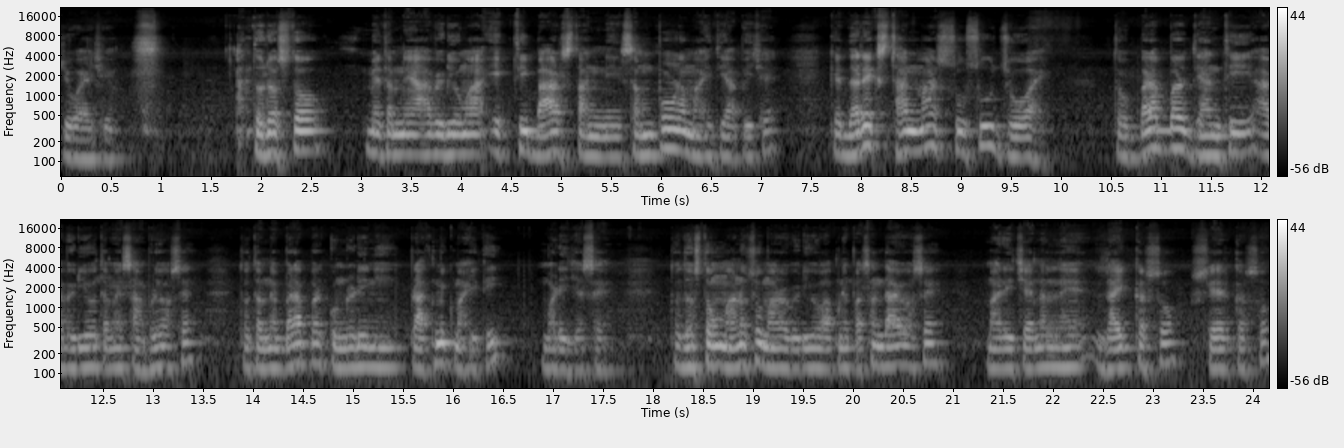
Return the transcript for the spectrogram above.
જોવાય છે. તો દોસ્તો મેં તમને આ વિડીયોમાં એકથી બાર સ્થાનની સંપૂર્ણ માહિતી આપી છે કે દરેક સ્થાનમાં શું શું જોવાય. તો બરાબર ધ્યાનથી આ વીડિયો તમે સાંભળ્યો હશે, તો તમને બરાબર કુંડળીની પ્રાથમિક માહિતી મળી જશે. તો દોસ્તો, હું માનું છું મારો વીડિયો આપને પસંદ આવ્યો હશે. મારી ચેનલને લાઈક કરશો, શેર કરશો,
